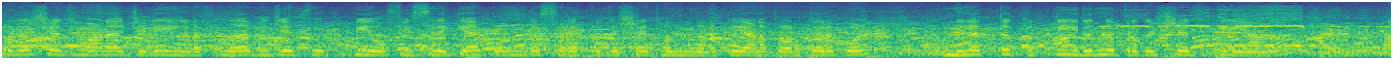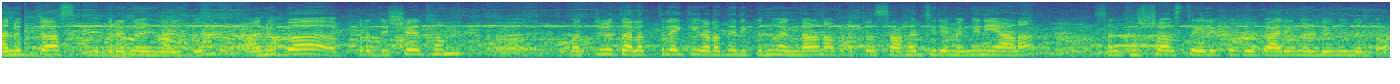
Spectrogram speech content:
പ്രതിഷേധമാണ് ജില്ലയിൽ നടക്കുന്നത്. ബി ജെ പി ഓഫീസിലേക്ക് കോൺഗ്രസിന്റെ പ്രതിഷേധം നടക്കുകയാണ്. പ്രവർത്തകരിപ്പോൾ നിലത്ത് കുത്തിയിരുന്ന് പ്രതിഷേധിക്കുകയാണ്. അനൂപ് ദാസ് വിവരങ്ങൾ നൽകും. അനൂപ് പ്രതിഷേധം മറ്റൊരു തലത്തിലേക്ക് കടന്നിരിക്കുന്നു. എന്താണ് അവിടുത്തെ സാഹചര്യം? എങ്ങനെയാണ് സംഘർഷാവസ്ഥയിലേക്കൊക്കെ കാര്യങ്ങൾ നീങ്ങുന്നുണ്ടോ?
